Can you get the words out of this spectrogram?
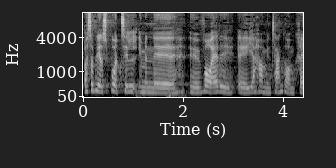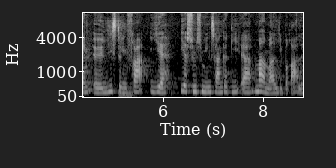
og så bliver der spurgt til, jamen, øh, øh, hvor er det, øh, jeg har mine tanker omkring øh, ligestilling fra? Ja, jeg synes, mine tanker de er meget, meget liberale.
